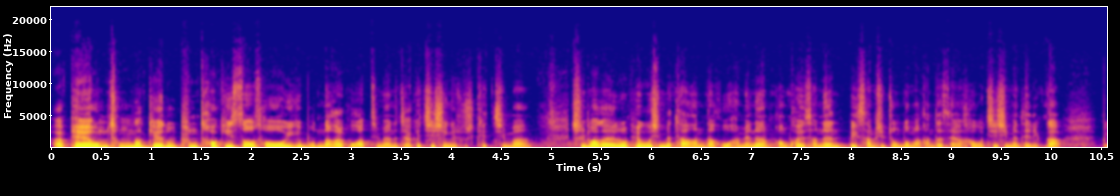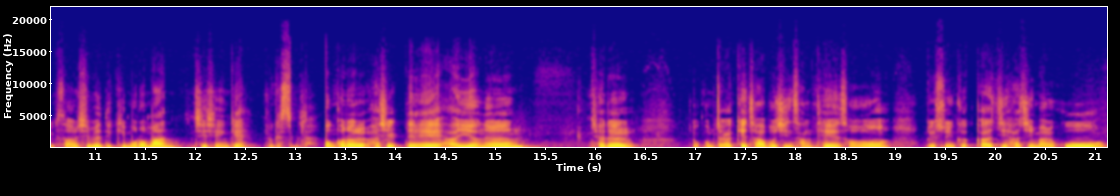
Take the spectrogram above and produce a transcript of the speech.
앞에 엄청나게 높은 턱이 있어서 이게 못 나갈 것 같으면 짧게 치시는 게 좋겠지만 7번 아이로 150m 간다고 하면은 벙커에서는 130 정도만 간다 생각하고 치시면 되니까 130의 느낌으로만 치시는 게 좋겠습니다. 벙커를 하실 때 아이언은 채를 조금 짧게 잡으신 상태에서 백스윙 끝까지 하지 말고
